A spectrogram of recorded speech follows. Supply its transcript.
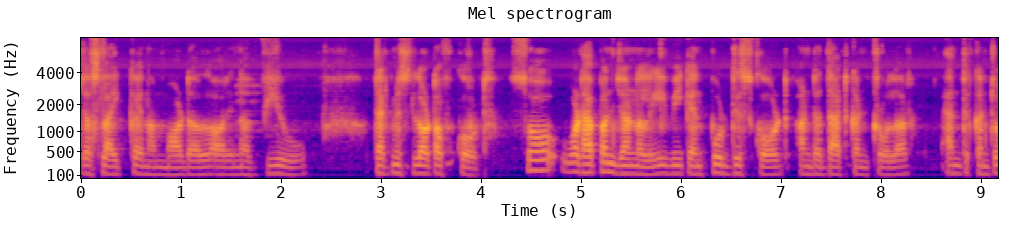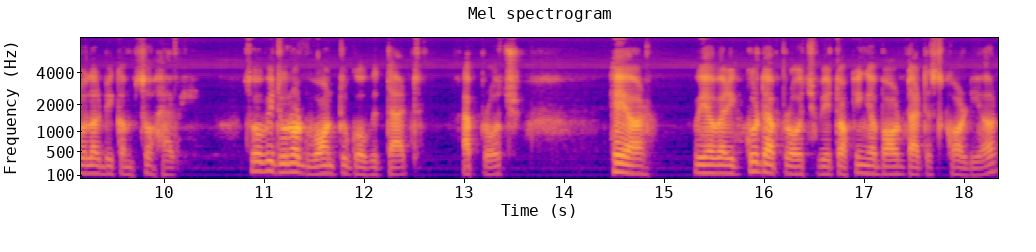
just like in a model or in a view that means lot of code. So what happens generally we can put this code under that controller and the controller becomes so heavy so we do not want to go with that approach. Here we have a very good approach. We're talking about that is called here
